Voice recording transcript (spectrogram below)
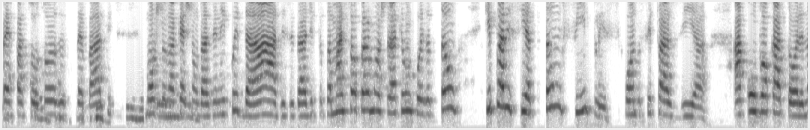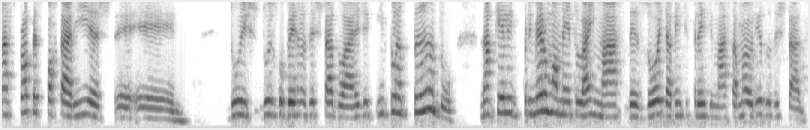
perpassou todo esse debate, mostrando a questão das iniquidades e da dificuldade, mas só para mostrar que é uma coisa tão que parecia tão simples quando se fazia a convocatória nas próprias portarias é, é, dos, dos governos estaduais, de, implantando Naquele primeiro momento, lá em março, 18 a 23 de março, a maioria dos estados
